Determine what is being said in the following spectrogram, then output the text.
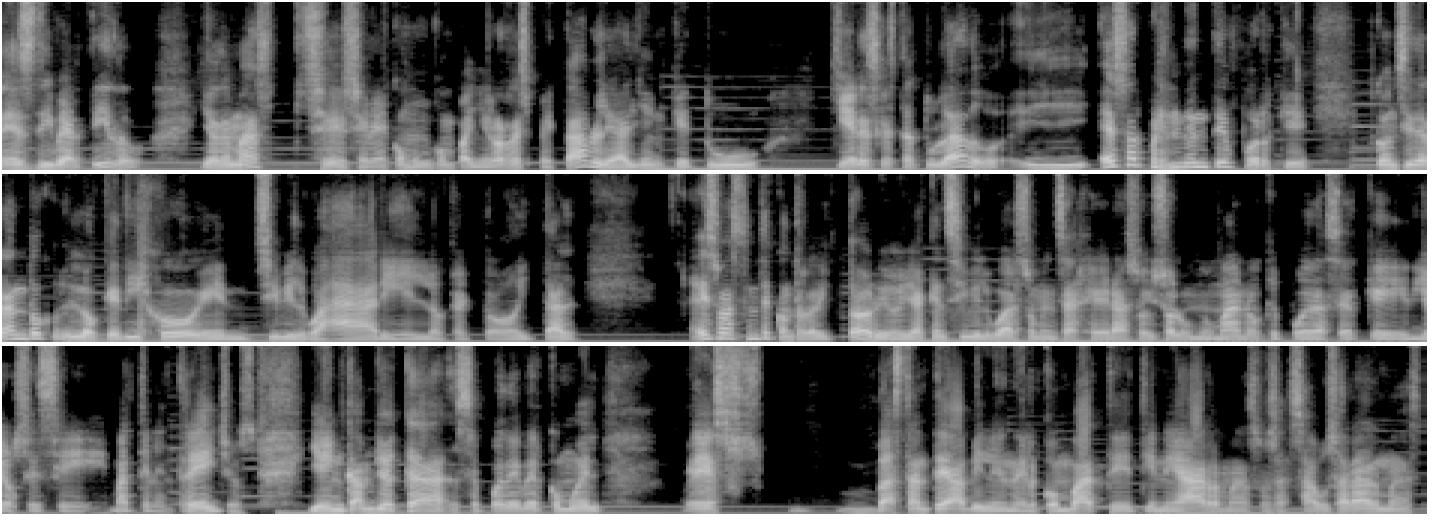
Es divertido y además se, se, ve como un compañero respetable, alguien que tú quieres que esté a tu lado. Y es sorprendente porque considerando lo que dijo en Civil War y lo que actuó y tal, es bastante contradictorio, ya que en Civil War su mensaje era soy solo un humano que puede hacer que dioses se maten entre ellos. Y en cambio acá se puede ver como él es bastante hábil en el combate, tiene armas, o sea, sabe usar armas.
